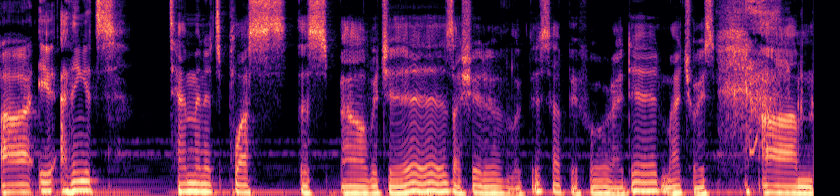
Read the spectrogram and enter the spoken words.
Uh, it, I think it's 10 minutes plus the spell, which is, I should have looked this up before I did my choice. Um,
